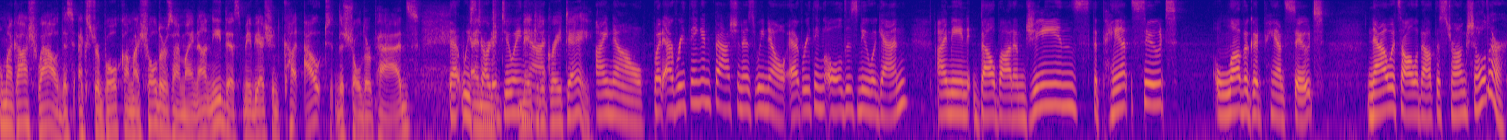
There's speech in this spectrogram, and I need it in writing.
oh my gosh, wow, this extra bulk on my shoulders, I might not need this. Maybe I should cut out the shoulder pads. that we started doing make that. it a great day. I know, but everything in fashion, as we know, everything old is new again. I mean, bell-bottom jeans, the pantsuit. Love a good pantsuit. Now it's all about the strong shoulder.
